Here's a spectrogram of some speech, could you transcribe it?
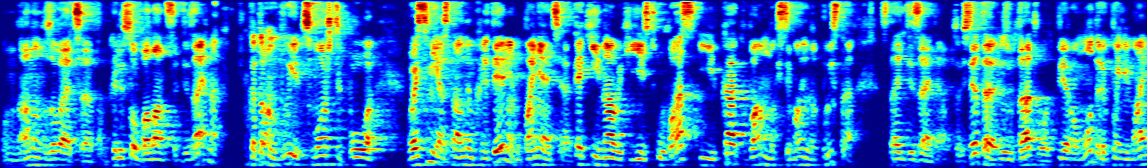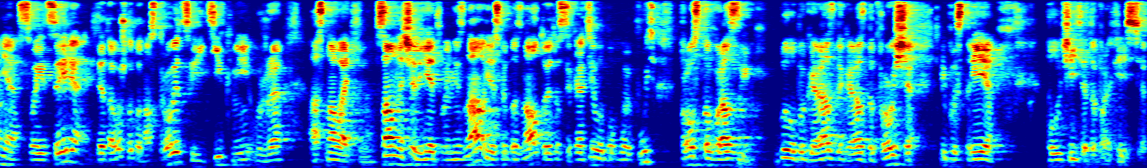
оно называется там, «Колесо баланса дизайна», в котором вы сможете по восьми основным критериям понять, а какие навыки есть у вас и как вам максимально быстро стать дизайнером. То есть это результат вот первого модуля понимания своей цели для того, чтобы настроиться и идти к ней уже основательно. В самом начале я этого не знал, если бы знал, то это сократило бы мой путь просто в разы. Было бы гораздо-гораздо проще и быстрее получить эту профессию.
